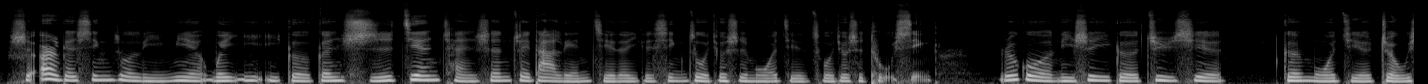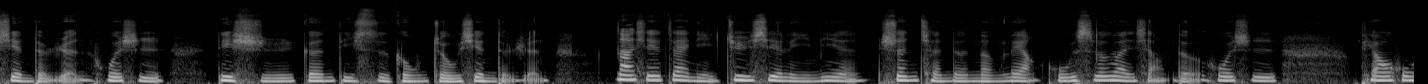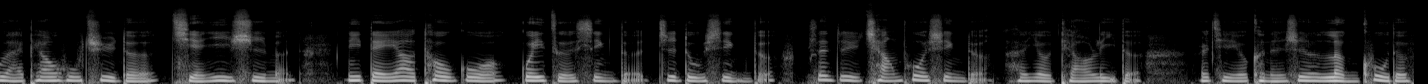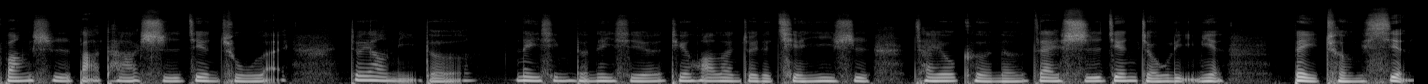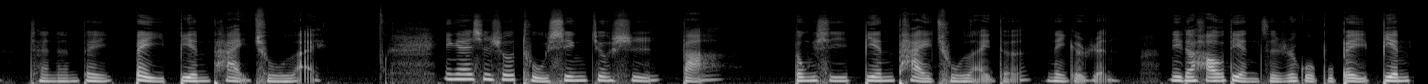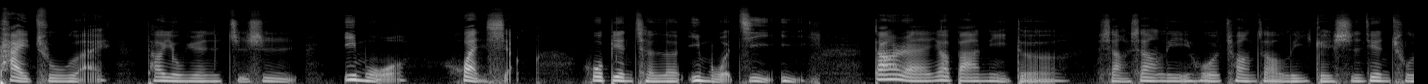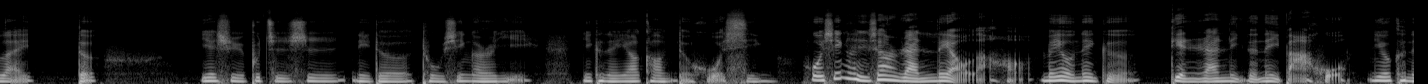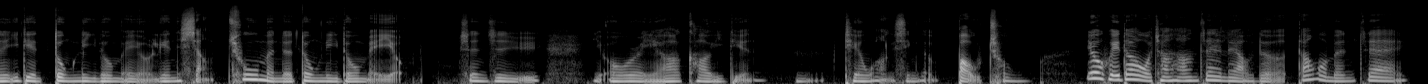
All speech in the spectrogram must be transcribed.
十二个星座里面，唯一一个跟时间产生最大连结的一个星座就是摩羯座，就是土星。如果你是一个巨蟹跟摩羯轴线的人，或是第十跟第四宫轴线的人，那些在你巨蟹里面深沉的能量、胡思乱想的，或是飘忽来飘忽去的潜意识们，你得要透过规则性的、制度性的，甚至于强迫性的。很有条理的，而且有可能是冷酷的方式把它实践出来，这样你的内心的那些天花乱坠的潜意识才有可能在时间轴里面被呈现，才能被被编排出来。应该是说土星就是把东西编排出来的那个人。你的好点子如果不被编排出来，它永远只是一抹幻想，或变成了一抹记忆。当然，要把你的想象力或创造力给实践出来的，也许不只是你的土星而已，你可能要靠你的火星。火星很像燃料啦，哈，没有那个。点燃你的那把火，你有可能一点动力都没有，连想出门的动力都没有，甚至于你偶尔也要靠一点，嗯，天王星的爆冲。又回到我常常在聊的，当我们在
